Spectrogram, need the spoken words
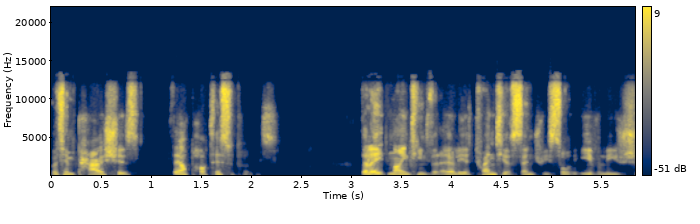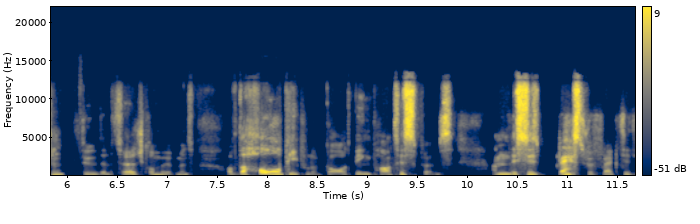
but in parishes, they are participants. The late 19th and earlier 20th century saw the evolution through the liturgical movement of the whole people of God being participants. And this is best reflected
